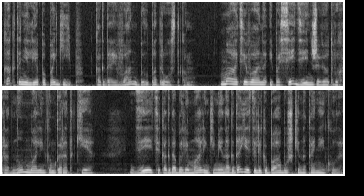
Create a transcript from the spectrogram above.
как-то нелепо погиб, когда Иван был подростком. Мать Ивана и по сей день живет в их родном маленьком городке – Дети, когда были маленькими, иногда ездили к бабушке на каникулы.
